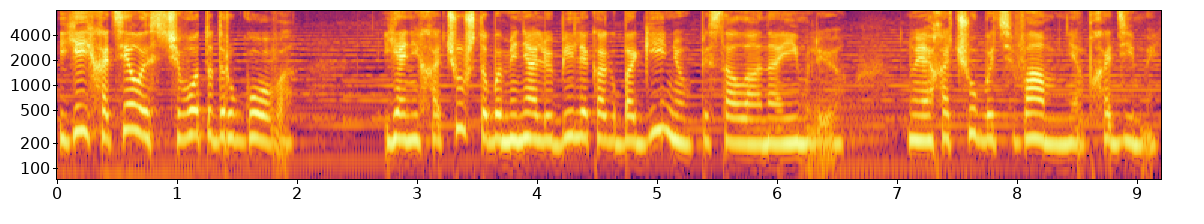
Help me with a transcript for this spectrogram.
и ей хотелось чего-то другого. «Я не хочу, чтобы меня любили как богиню», – писала она Имлию, – «но я хочу быть вам необходимой».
